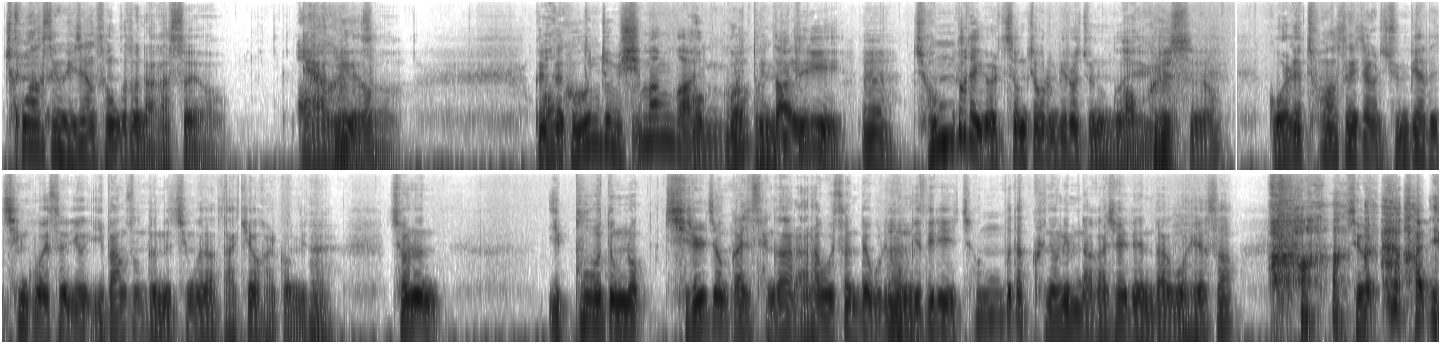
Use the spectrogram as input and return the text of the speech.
총학생 회장 선거도 나갔어요. 아, 대학원에서. 그러니까 어, 그건 좀 심한 거 어, 아닌가? 우리 그 나이- 동기들이 예. 전부 다 열성적으로 밀어주는 거예요. 아, 이게. 그랬어요? 원래 총학생회장을 준비하던 친구가 있어요. 이거 이 방송 듣는 친구들 다 기억할 겁니다. 네. 저는 입후보 등록 7일 전까지 생각을 안 하고 있었는데 우리 네. 동기들이 전부 다 큰형님 나가셔야 된다고 해서 제가 아니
